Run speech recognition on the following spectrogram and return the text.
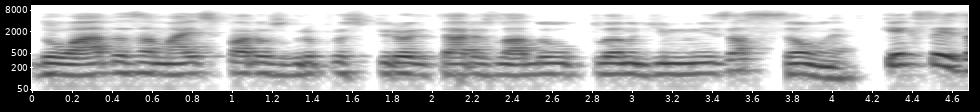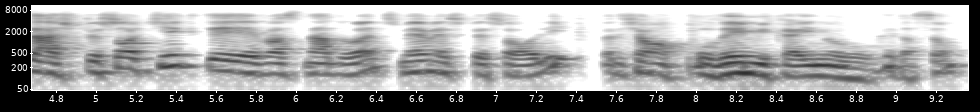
doadas a mais para os grupos prioritários lá do plano de imunização, né? O que, que vocês acham? O pessoal tinha que ter vacinado antes mesmo, esse pessoal olímpico, para deixar uma polêmica aí no redação?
